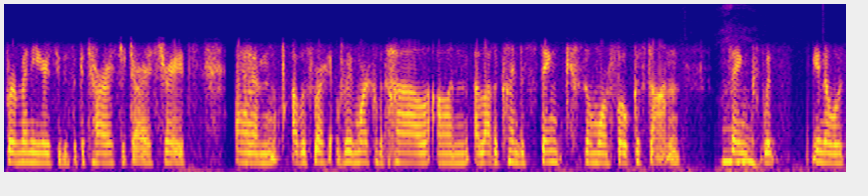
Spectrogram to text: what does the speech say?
for many years, he was a guitarist with Dire Straits. Um, I was work- I've been working with Hal on a lot of kind of sync, so more focused on sync with you know with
